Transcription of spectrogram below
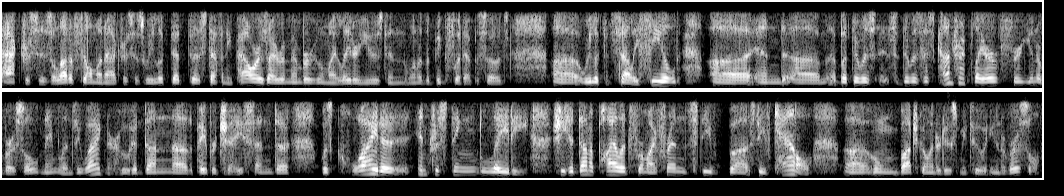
actresses, a lot of film on actresses. We looked at uh, Stefanie Powers, I remember, whom I later used in one of the Bigfoot episodes. Uh, we looked at Sally Field, uh, and um, but there was there was this contract player for Universal named Lindsay Wagner who had done uh, the Paper Chase and uh, was quite an interesting lady. She had done a pilot for my friend Steve uh, Steve Cannell, uh, whom Bochco introduced me to at Universal.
